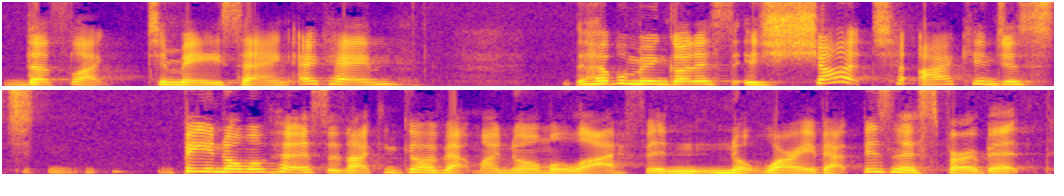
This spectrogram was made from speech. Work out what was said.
that's like to me saying, okay, the herbal moon goddess is shut. I can just be a normal person. I can go about my normal life and not worry about business for a bit.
